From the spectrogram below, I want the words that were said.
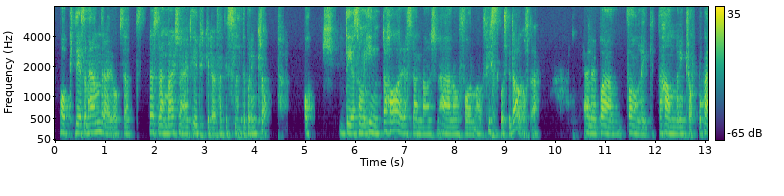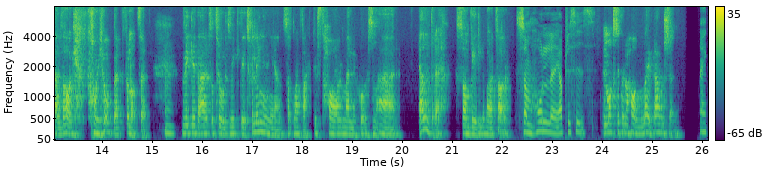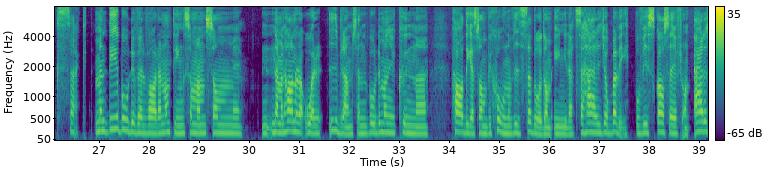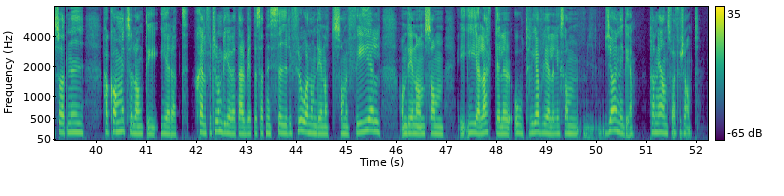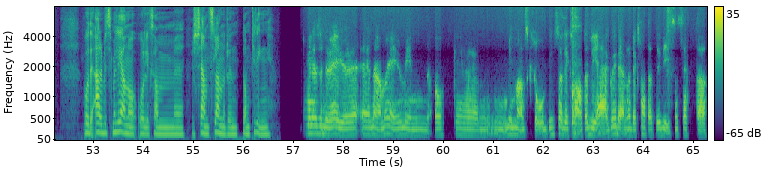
Och det som händer är också att restaurangbranschen är ett yrke där du faktiskt sliter på din kropp. Och det som vi inte har i restaurangbranschen är någon form av friskvårdsbidrag ofta. Eller bara en vanlig ta hand om din kropp och självdag på jobbet på något sätt. Mm. Vilket är så otroligt viktigt förlängningen så att man faktiskt har människor som är äldre som vill vara kvar. Som håller, ja precis. Vi måste kunna hålla i branschen. Exakt. Men det borde väl vara någonting som man som när man har några år i branschen borde man ju kunna ha det som vision och visa då de yngre att så här jobbar vi och vi ska säga ifrån. Är det så att ni har kommit så långt i ert självförtroende i ert arbete så att ni säger ifrån om det är något som är fel, om det är någon som är elak eller otrevlig eller liksom, gör ni det? Tar ni ansvar för sånt? Både arbetsmiljön och, och liksom, eh, känslan runt omkring. Men alltså nu är ju, eh, är ju min och eh, min mans krog. Så det är klart att vi äger i den och det är klart att det är vi som sätter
